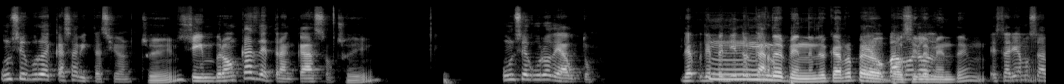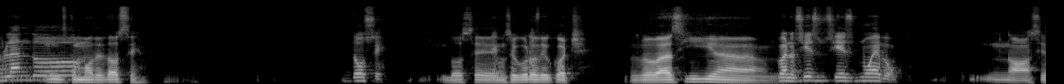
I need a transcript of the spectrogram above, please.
Un seguro de casa habitación, sí, sin broncas de trancazo. sí. Un seguro de auto, de- dependiendo del Mm, carro. Dependiendo del carro, pero, Pero vámonos, posiblemente Estaríamos hablando como de 12. 12. 12, Eh, un seguro de un coche. Va así a... Bueno, si es, si es nuevo. No, sí,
